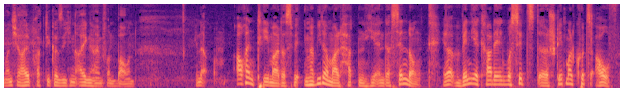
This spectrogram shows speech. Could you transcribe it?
Manche Heilpraktiker sich ein Eigenheim von bauen. Genau. Auch ein Thema, das wir immer wieder mal hatten hier in der Sendung. Ja, wenn ihr gerade irgendwo sitzt, äh, steht mal kurz auf.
